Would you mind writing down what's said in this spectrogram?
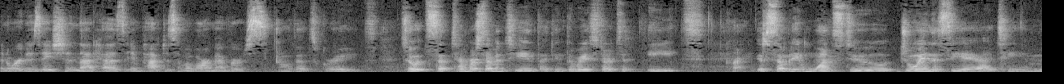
an organization that has impacted some of our members. Oh, that's great. So it's September 17th. I think the race starts at 8. Correct. If somebody wants to join the CAI team,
